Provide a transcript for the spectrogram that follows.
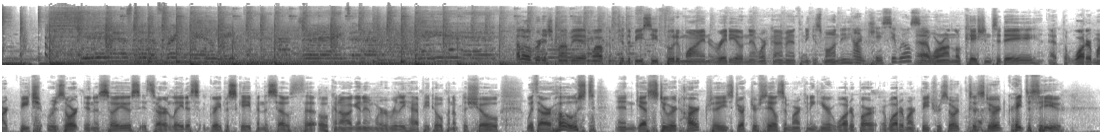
Hello, British Columbia, and welcome to the BC Food and Wine Radio Network. I'm Anthony Gismondi. I'm Casey Wilson. Uh, we're on location today at the Watermark Beach Resort in Osoyoos. It's our latest Grape Escape in the South uh, Okanagan, and we're really happy to open up the show with our host and guest, Stuart Hart. He's Director of Sales and Marketing here at Water Bar, Watermark Beach Resort. To Stuart, great to see you.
